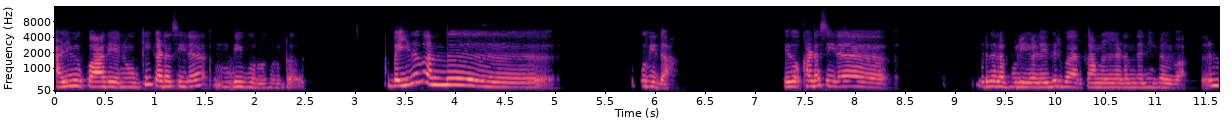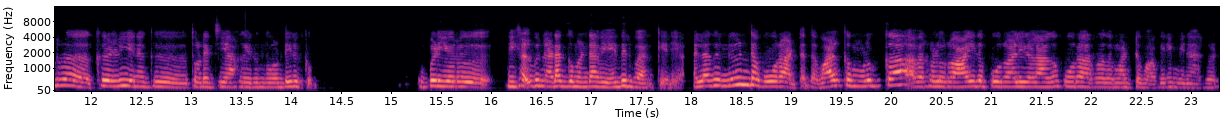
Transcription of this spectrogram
அழிவு பாதையை நோக்கி கடைசியில முடிவுறுகின்றது. அப்ப இது வந்து புதிதா? ஏதோ கடைசியில விடுதலை புலிகள் எதிர்பார்க்காமல் நடந்த நிகழ்வா? என்ற கேள்வி எனக்கு தொடர்ச்சியாக இருந்து கொண்டிருக்கும். இப்படி ஒரு நிகழ்வு நடக்கும் என்று அவை எதிர்பார்க்கலையா? அல்லது நீண்ட போராட்டத்தை வாழ்க்கை முழுக்க அவர்கள் ஒரு ஆயுத போராளிகளாக போராடுறதை மட்டுமா விரும்பினார்கள்?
